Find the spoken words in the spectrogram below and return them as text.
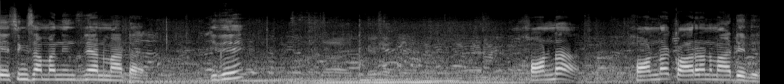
రేసింగ్ సంబంధించినవి అనమాట ఇది హోండా హోండా కార్ అన్నమాట ఇది.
